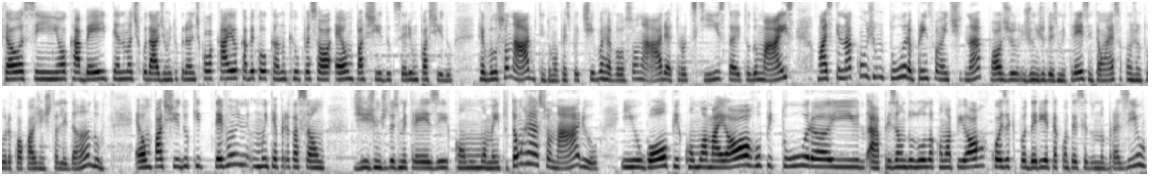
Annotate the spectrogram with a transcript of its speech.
Então, assim, eu acabei tendo uma dificuldade muito grande de colocar e eu acabei colocando que o pessoal é um partido que seria um partido revolucionário, tem uma perspectiva revolucionária, trotskista e tudo mais, mas que na conjuntura, principalmente, né, pós junho de 2013, então essa conjuntura com a qual a gente está lidando, é um partido que teve uma interpretação de junho de 2013 como um momento tão reacionário e o golpe como a maior ruptura e a prisão do Lula como a pior pior coisa que poderia ter acontecido no Brasil,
